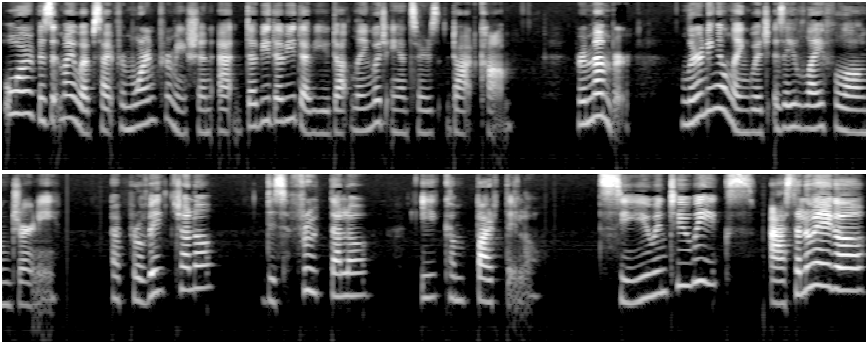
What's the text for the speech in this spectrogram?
or visit my website for more information at www.languageanswers.com. Remember, learning a language is a lifelong journey. Aprovechalo, disfrútalo y compártelo. See you in two weeks. Hasta luego.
